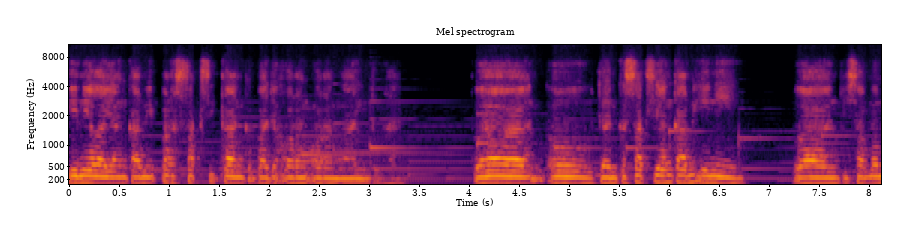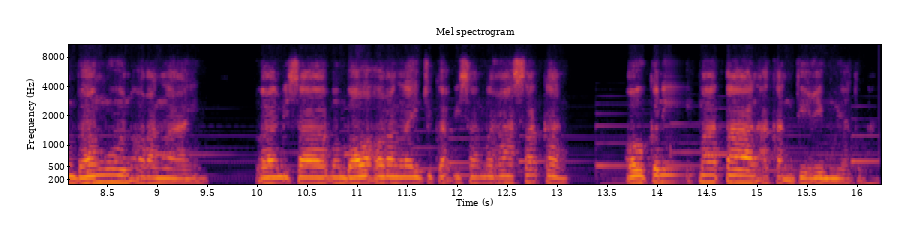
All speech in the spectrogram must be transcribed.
inilah yang kami persaksikan kepada orang-orang lain Tuhan. Tuhan, oh dan kesaksian kami ini, Tuhan bisa membangun orang lain. Tuhan bisa membawa orang lain juga bisa merasakan, oh kenikmatan akan dirimu ya Tuhan.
